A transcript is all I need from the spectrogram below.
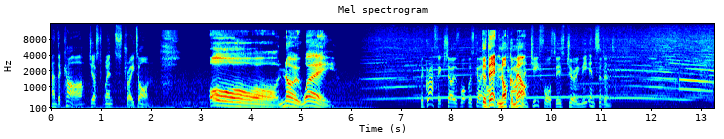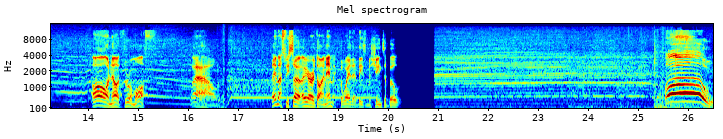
And the car just went straight on. Oh, no way. The graphic shows what was going Did on that knock him out? G-forces during the incident. Oh, no, it threw him off. Wow. They must be so aerodynamic the way that these machines are built. Oh!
